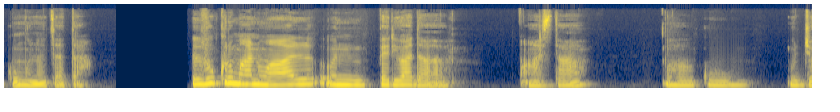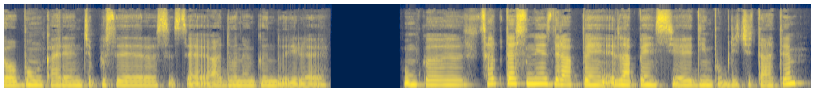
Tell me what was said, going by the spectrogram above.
cu mânuța ta. Lucru manual în perioada asta, uh, cu jobul în care începuse să se adune gândurile, cum că s-ar putea să nu ies de la, pe, la pensie din publicitate, uh,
